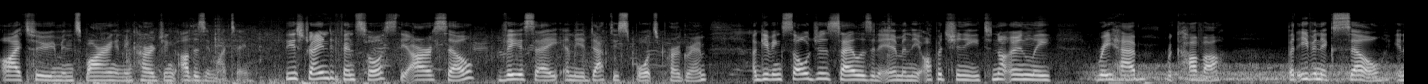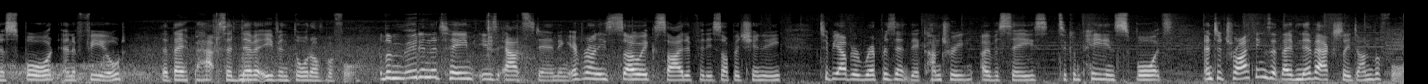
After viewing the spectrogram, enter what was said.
I too am inspiring and encouraging others in my team. The Australian Defence Force, the RSL, VSA and the Adaptive Sports Program are giving soldiers, sailors and airmen the opportunity to not only rehab, recover, but even excel in a sport and a field that they perhaps had never even thought of before. The mood in the team is outstanding. Everyone is so excited for this opportunity to be able to represent their country overseas, to compete in sports and to try things that they've never actually done before.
